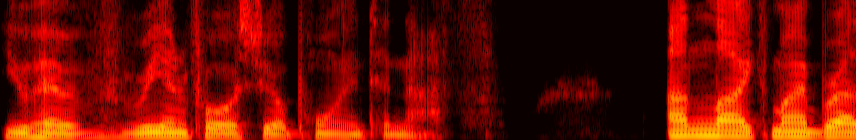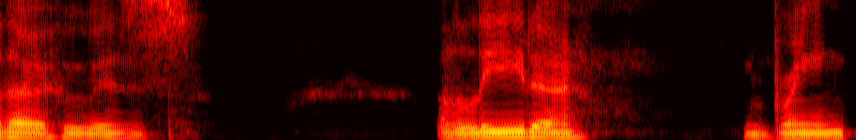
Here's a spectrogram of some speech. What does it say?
You have reinforced your point enough. Unlike my brother, who is a leader, bring,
